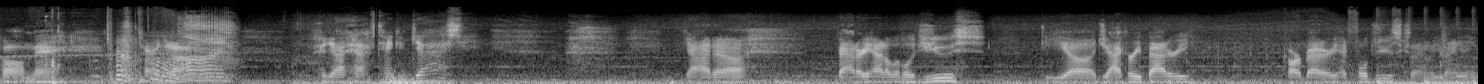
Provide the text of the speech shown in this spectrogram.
Oh man, turn it on. I got half tank of gas. Got uh, battery had a little juice. The uh, Jackery battery, car battery had full juice because I didn't leave anything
